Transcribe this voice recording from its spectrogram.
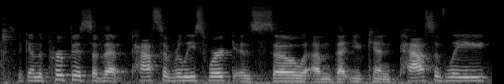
So again, the purpose of that passive release work is so um, that you can passively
